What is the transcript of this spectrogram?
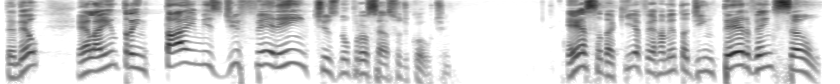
Entendeu? Ela entra em times diferentes no processo de coaching. Essa daqui é a ferramenta de intervenção.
